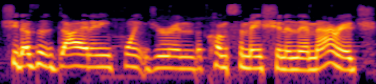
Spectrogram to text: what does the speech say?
she doesn't die at any point during the consummation in their marriage.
